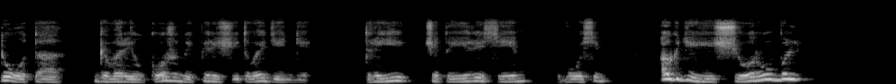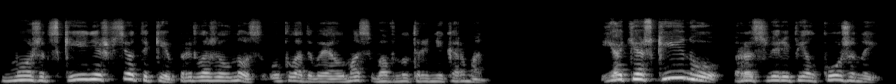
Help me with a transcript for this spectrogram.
То — То-то, — говорил кожаный, пересчитывая деньги. — Три, четыре, семь, восемь. А где еще рубль? — Может, скинешь все-таки, — предложил нос, укладывая алмаз во внутренний карман. — Я тебя скину, — рассверепел кожаный,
